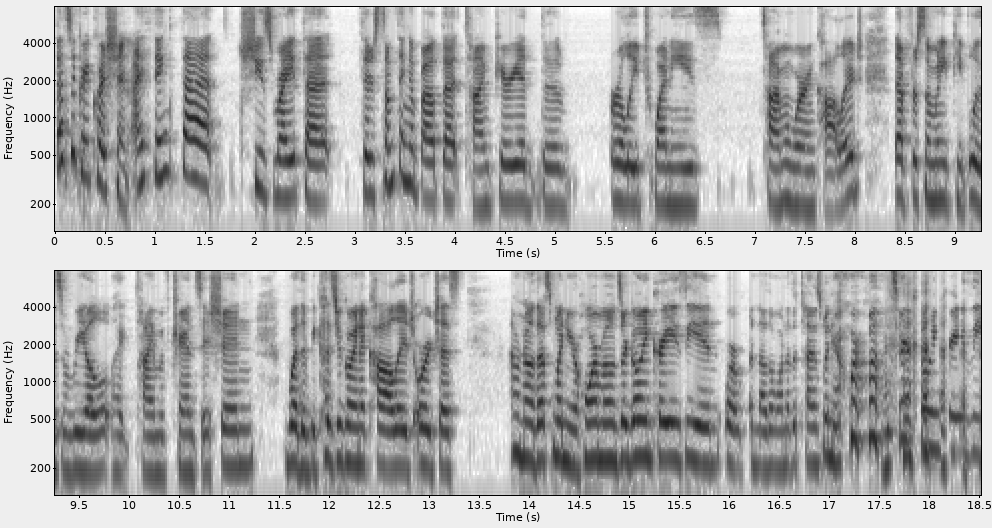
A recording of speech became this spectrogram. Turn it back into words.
That's a great question. I think that she's right that there's something about that time period, the early 20s, time when we're in college that for so many people is a real like time of transition whether because you're going to college or just I don't know, that's when your hormones are going crazy and or another one of the times when your hormones are going crazy.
